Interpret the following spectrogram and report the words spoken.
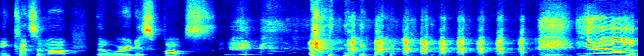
and cuts him off. The word is false. Yo,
